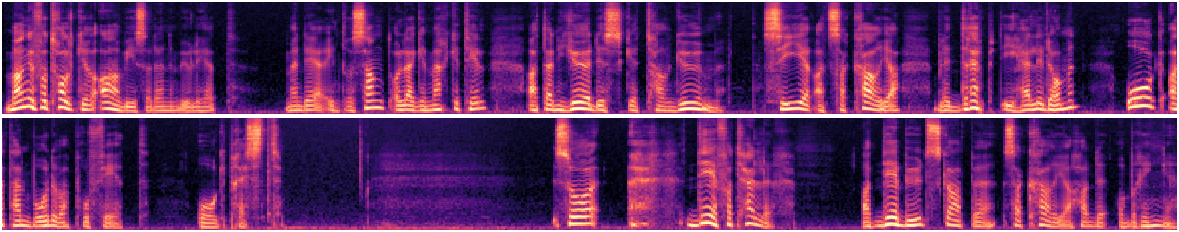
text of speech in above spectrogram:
Mange fortolkere avviser denne mulighet, men det er interessant å legge merke til at den jødiske Targum sier at Zakaria ble drept i helligdommen, og at han både var profet og prest. Så det forteller at det budskapet Zakaria hadde å bringe,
